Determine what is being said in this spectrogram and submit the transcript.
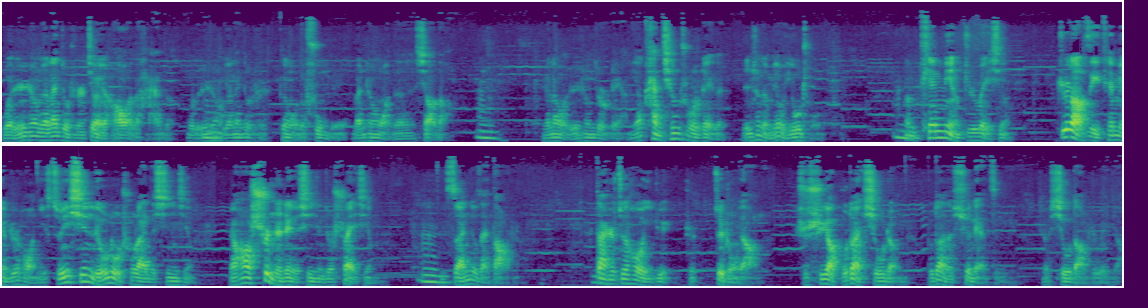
我的人生原来就是教育好我的孩子，我的人生原来就是跟我的父母完成我的孝道。嗯原来我的人生就是这样。你要看清楚了这个人生就没有忧愁了。那么嗯天命之谓性，知道自己天命之后，你随心流露出来的心性，然后顺着这个心性就是率性，你嗯自然就在道上。但是最后一句是最重要的，是需要不断修整的，不断的训练自己的，叫修道之谓教。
